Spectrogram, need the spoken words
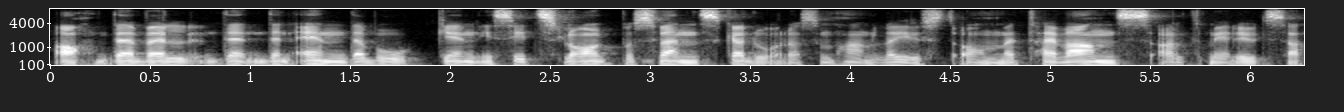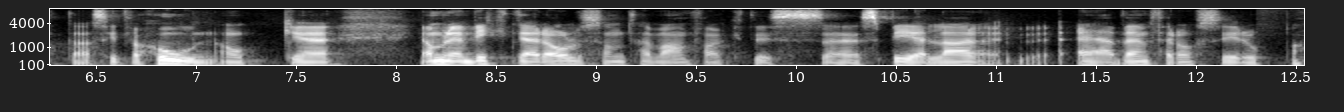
ja, det är väl den, den enda boken i sitt slag på svenska då, då, som handlar just om Taiwans allt mer utsatta situation och eh, ja, men den viktiga roll som Taiwan faktiskt eh, spelar även för oss i Europa.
